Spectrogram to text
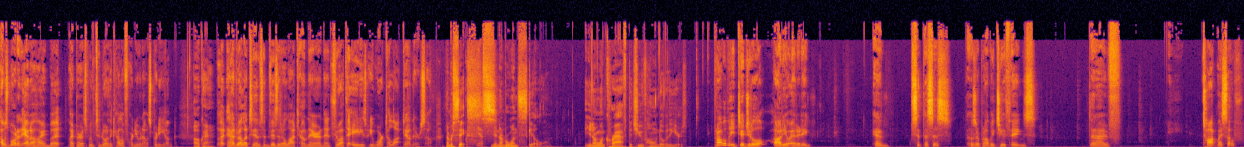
i was born in anaheim but my parents moved to northern california when i was pretty young Okay. but had relatives and visited a lot down there and then throughout the 80s we worked a lot down there so Number six. Yes. Your number one skill. Your number one craft that you've honed over the years. probably digital audio editing and synthesis. Those are probably two things that I've taught myself,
